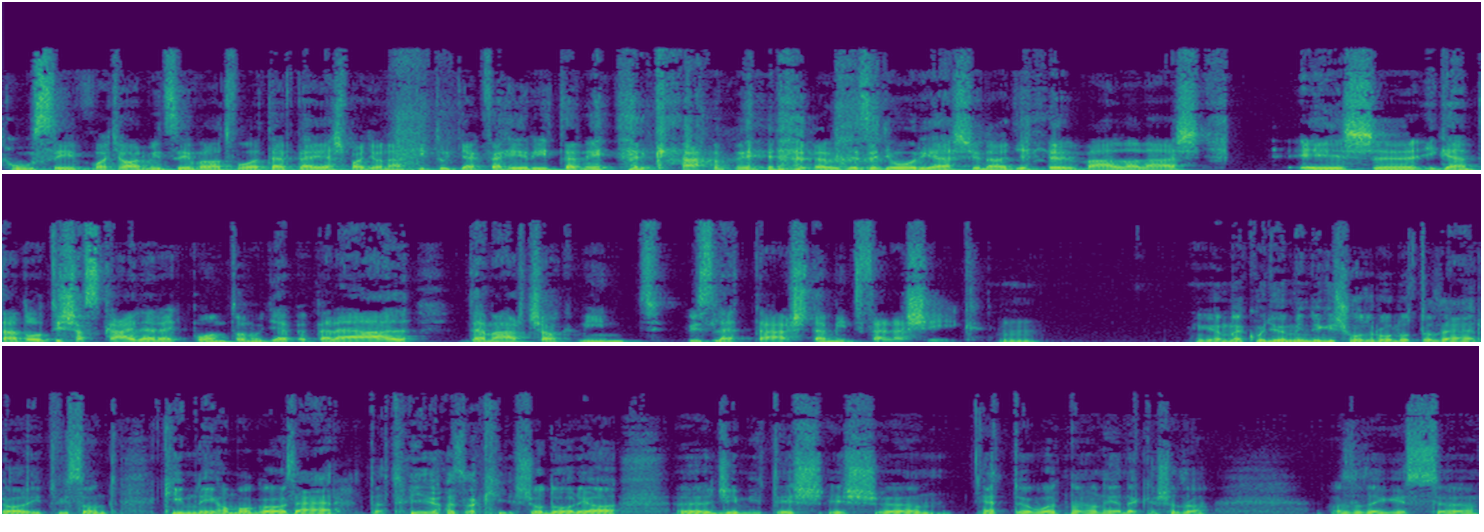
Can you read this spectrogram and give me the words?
20 év vagy 30 év alatt Walter teljes vagyonát ki tudják fehéríteni, kb. Ugye ez egy óriási nagy vállalás, és igen, tehát ott is a Skyler egy ponton ugye ebbe beleáll, de már csak mint üzlettárs, nem mint feleség. Hmm. Igen, meg hogy ő mindig is sodródott az árral, itt viszont Kim néha maga az ár, tehát ő az, aki sodorja uh, Jimmyt, és, és uh, ettől volt nagyon érdekes az a, az, az egész uh,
